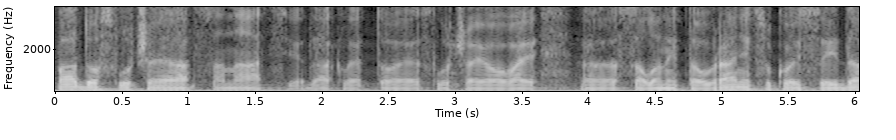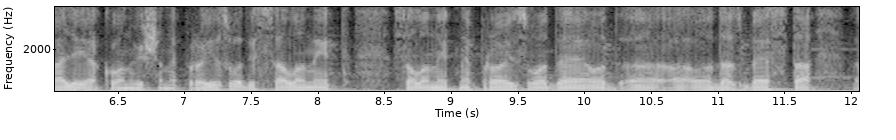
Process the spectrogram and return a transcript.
pa do slučaja sanacije. Dakle to je slučaj ovaj e, salonita u Vranjicu koji se i dalje iako on više ne proizvodi salonit salonitne proizvode od, e, od azbesta e,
